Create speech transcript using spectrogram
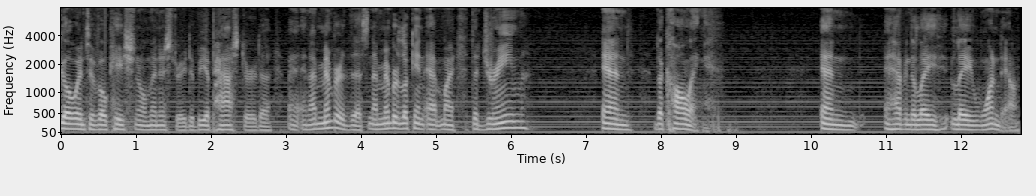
go into vocational ministry, to be a pastor. To, and I remember this, and I remember looking at my the dream and the calling, and, and having to lay lay one down,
